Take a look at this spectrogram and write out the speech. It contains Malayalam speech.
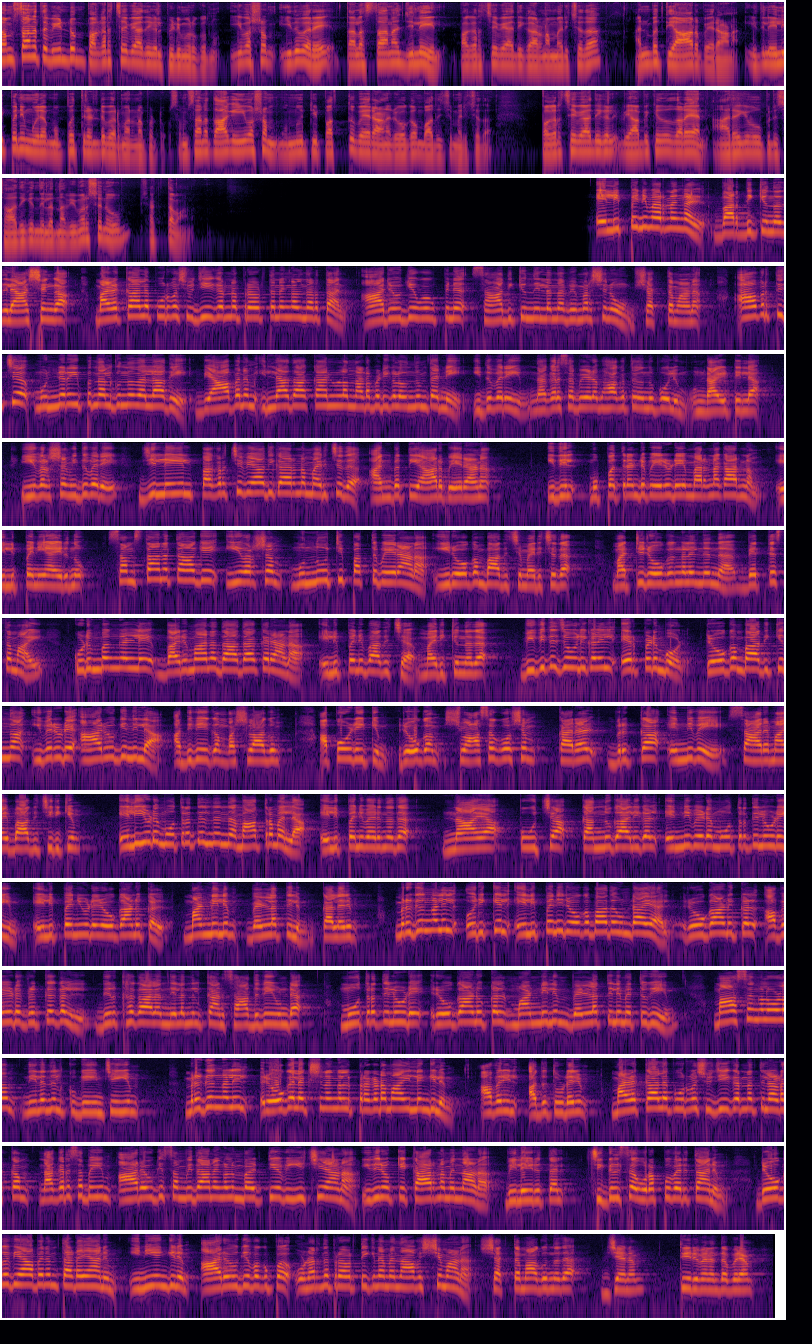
സംസ്ഥാനത്ത് വീണ്ടും പകർച്ചവ്യാധികൾ പിടിമുറുക്കുന്നു. ഈ വർഷം ഇതുവരെ തലസ്ഥാന ജില്ലയിൽ പകർച്ചവ്യാധി കാരണം മരിച്ചത് അൻപത്തിയാറ് പേരാണ്. ഇതിൽ എലിപ്പനി മൂലം മുപ്പത്തിരണ്ട് പേർ മരണപ്പെട്ടു. സംസ്ഥാനത്താകെ ഈ വർഷം മുന്നൂറ്റി പത്ത് പേരാണ് രോഗം ബാധിച്ച് മരിച്ചത്. പകർച്ചവ്യാധികൾ വ്യാപിക്കുന്നത് തടയാൻ ആരോഗ്യവകുപ്പിന് സാധിക്കുന്നില്ലെന്ന വിമർശനവും ശക്തമാണ്. എലിപ്പനി മരണങ്ങൾ വർദ്ധിക്കുന്നതിൽ ആശങ്ക മഴക്കാലപൂർവ ശുചീകരണ പ്രവർത്തനങ്ങൾ നടത്താൻ ആരോഗ്യവകുപ്പിന് സാധിക്കുന്നില്ലെന്ന വിമർശനവും ശക്തമാണ്. ആവർത്തിച്ച് മുന്നറിയിപ്പ് നൽകുന്നതല്ലാതെ വ്യാപനം ഇല്ലാതാക്കാനുള്ള നടപടികളൊന്നും തന്നെ ഇതുവരെയും നഗരസഭയുടെ ഭാഗത്തു പോലും ഉണ്ടായിട്ടില്ല. ഈ വർഷം ഇതുവരെ ജില്ലയിൽ പകർച്ചവ്യാധി കാരണം മരിച്ചത് അൻപത്തിയാറ് പേരാണ്. ഇതിൽ മുപ്പത്തിരണ്ട് പേരുടെ മരണകാരണം എലിപ്പനിയായിരുന്നു. സംസ്ഥാനത്താകെ ഈ വർഷം മുന്നൂറ്റി പത്ത് പേരാണ് ഈ രോഗം ബാധിച്ച് മരിച്ചത്. മറ്റു രോഗങ്ങളിൽ നിന്ന് വ്യത്യസ്തമായി കുടുംബങ്ങളിലെ വരുമാനദാതാക്കരാണ് എലിപ്പനി ബാധിച്ച് മരിക്കുന്നത്. വിവിധ ജോലികളിൽ ഏർപ്പെടുമ്പോൾ രോഗം ബാധിക്കുന്ന ഇവരുടെ ആരോഗ്യനില അതിവേഗം വഷളാകും. അപ്പോഴേക്കും രോഗം ശ്വാസകോശം കരൾ വൃക്ക എന്നിവയെ സാരമായി ബാധിച്ചിരിക്കും. എലിയുടെ മൂത്രത്തിൽ നിന്ന് മാത്രമല്ല എലിപ്പനി വരുന്നത്. നായ പൂച്ച കന്നുകാലികൾ എന്നിവയുടെ മൂത്രത്തിലൂടെയും എലിപ്പനിയുടെ രോഗാണുക്കൾ മണ്ണിലും വെള്ളത്തിലും കലരും. മൃഗങ്ങളിൽ ഒരിക്കൽ എലിപ്പനി രോഗബാധ ഉണ്ടായാൽ രോഗാണുക്കൾ അവയുടെ വൃക്കകളിൽ ദീർഘകാലം നിലനിൽക്കാൻ സാധ്യതയുണ്ട്. മൂത്രത്തിലൂടെ രോഗാണുക്കൾ മണ്ണിലും വെള്ളത്തിലും എത്തുകയും മാസങ്ങളോളം നിലനിൽക്കുകയും ചെയ്യും. മൃഗങ്ങളിൽ രോഗലക്ഷണങ്ങൾ പ്രകടമായില്ലെങ്കിലും അവരിൽ അത് തുടരും. മഴക്കാല പൂർവ ശുചീകരണത്തിലടക്കം നഗരസഭയും ആരോഗ്യ സംവിധാനങ്ങളും വരുത്തിയ വീഴ്ചയാണ് ഇതിനൊക്കെ കാരണമെന്നാണ് വിലയിരുത്തൽ. ചികിത്സ ഉറപ്പുവരുത്താനും രോഗവ്യാപനം തടയാനും ഇനിയെങ്കിലും ആരോഗ്യവകുപ്പ് ഉണർന്നു പ്രവർത്തിക്കണമെന്ന ആവശ്യമാണ് ശക്തമാകുന്നത്. ജനം തിരുവനന്തപുരം.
